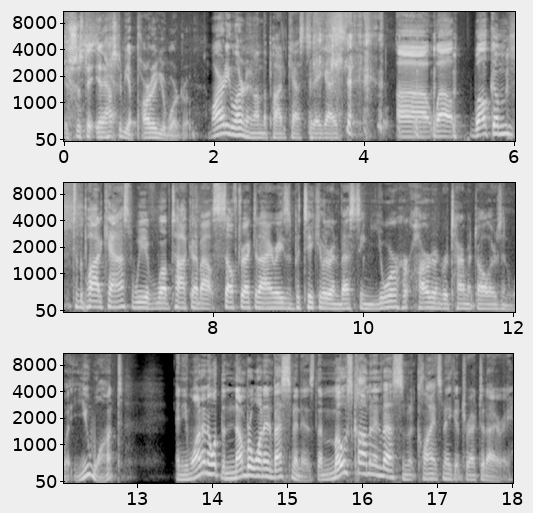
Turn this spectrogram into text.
It's just a, it has to be a part of your wardrobe. I'm already learning on the podcast today, guys. uh, well, welcome to the podcast. We have loved talking about self-directed IRAs, in particular, investing your hard-earned retirement dollars in what you want. And you want to know what the number one investment is, the most common investment clients make at directed IRA.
